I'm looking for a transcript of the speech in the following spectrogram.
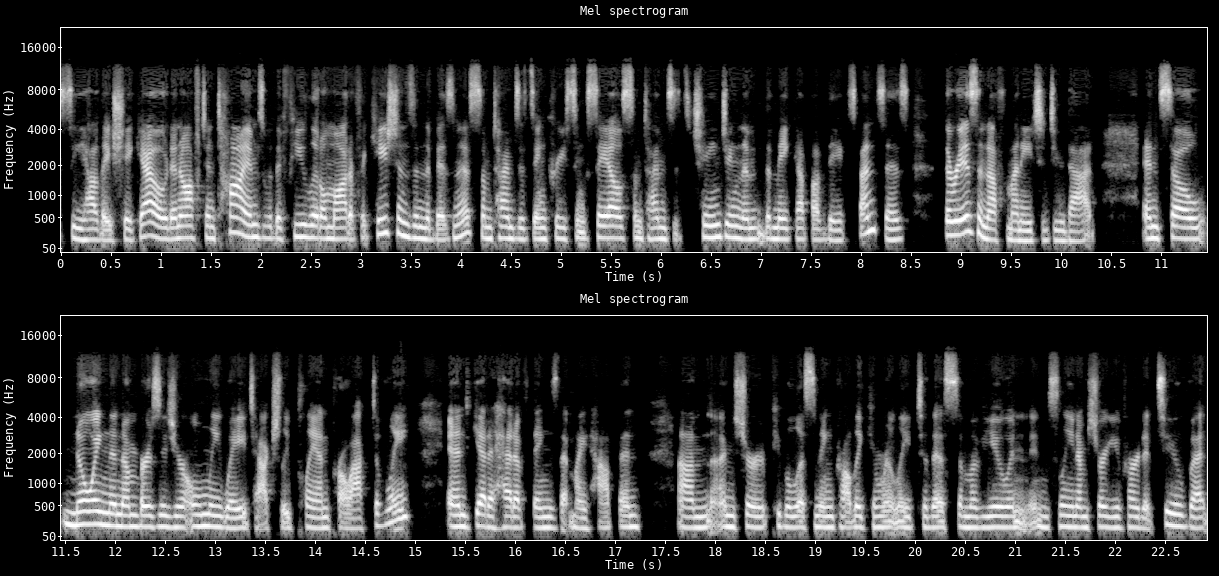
see how they shake out. And oftentimes, with a few little modifications in the business, sometimes it's increasing sales, sometimes it's changing the, the makeup of the expenses, there is enough money to do that. And so, knowing the numbers is your only way to actually plan proactively and get ahead of things that might happen. Um, I'm sure people listening probably can relate to this. Some of you, and, and Celine, I'm sure you've heard it too. But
